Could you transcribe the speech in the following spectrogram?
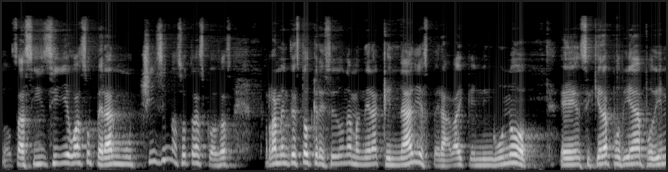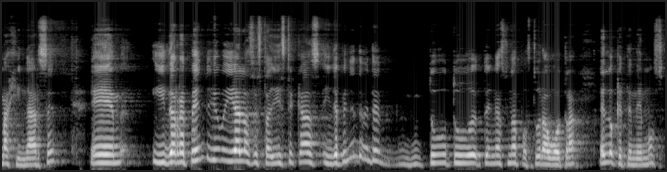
O sea, sí, sí llegó a superar muchísimas otras cosas. Realmente esto creció de una manera que nadie esperaba y que ninguno eh, siquiera podía, podía imaginarse. Em, y de repente yo veía las estadísticas, independientemente tú, tú tengas una postura u otra, es lo que tenemos.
